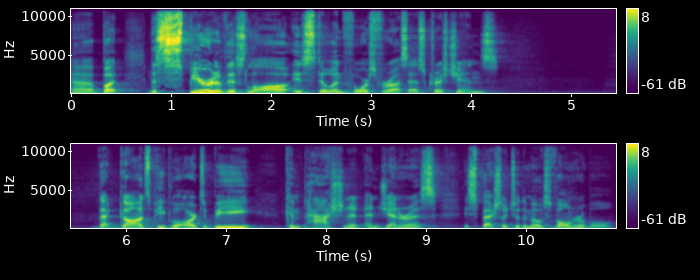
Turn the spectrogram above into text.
Uh, but the spirit of this law is still enforced for us as Christians that God's people are to be compassionate and generous, especially to the most vulnerable,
